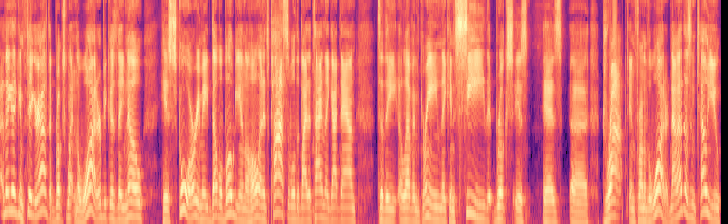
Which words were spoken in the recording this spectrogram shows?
I think they can figure out that Brooks went in the water because they know his score. He made double bogey in the hole, and it's possible that by the time they got down to the 11th green, they can see that Brooks is has uh, dropped in front of the water. Now that doesn't tell you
